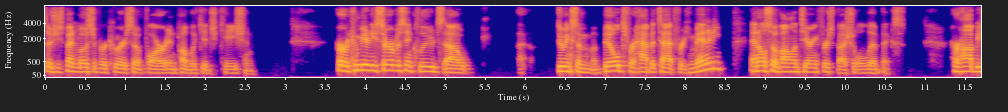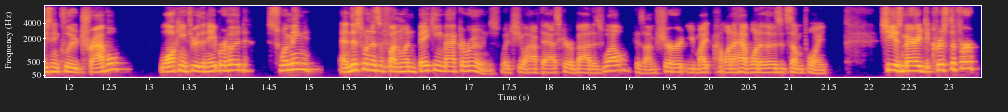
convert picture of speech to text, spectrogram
So she spent most of her career so far in public education. Her community service includes uh, doing some builds for Habitat for Humanity and also volunteering for Special Olympics. Her hobbies include travel, walking through the neighborhood, swimming, and this one is a fun one baking macaroons, which you'll have to ask her about as well, because I'm sure you might want to have one of those at some point. She is married to Christopher,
